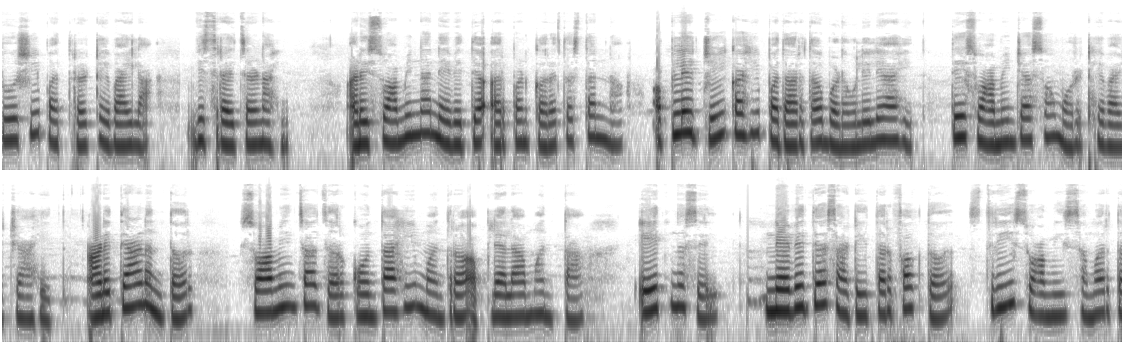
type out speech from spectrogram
तुळशी पत्र ठेवायला विसरायचं नाही. आणि स्वामींना नैवेद्य अर्पण करत असताना आपले जे काही पदार्थ बनवलेले आहेत ते स्वामींच्या समोर ठेवायचे आहेत. आणि त्यानंतर स्वामींचा जर कोणताही मंत्र आपल्याला म्हणता येत नसेल नैवेद्यासाठी तर फक्त स्त्री स्वामी समर्थ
